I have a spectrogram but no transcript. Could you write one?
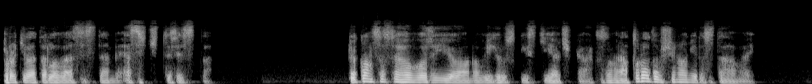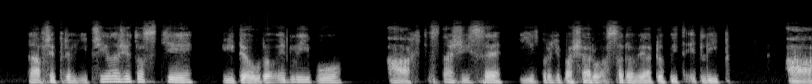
protiletadlové systémy S-400. Dokonce se hovoří o nových ruských stíhačkách. To znamená, tohle to všechno oni dostávají. No a při první příležitosti jdou do Idlíbu a snaží se jít proti Bašaru Asadovi a dobit Idlíb. A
